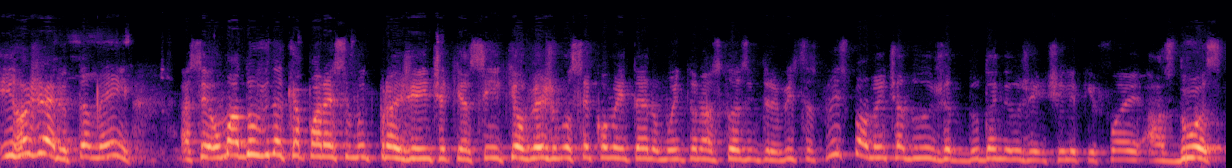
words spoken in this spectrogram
E Rogério, também, assim, uma dúvida que aparece muito pra gente aqui, assim, que eu vejo você comentando muito nas suas entrevistas, principalmente a do, do Danilo Gentili, que foi as duas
